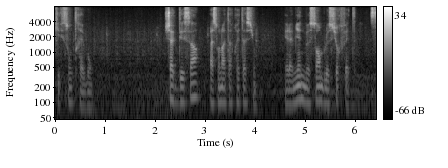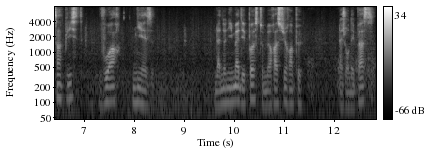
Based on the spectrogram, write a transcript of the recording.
qu'ils sont très bons. Chaque dessin a son interprétation, et la mienne me semble surfaite, simpliste, voire niaise. L'anonymat des postes me rassure un peu. La journée passe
